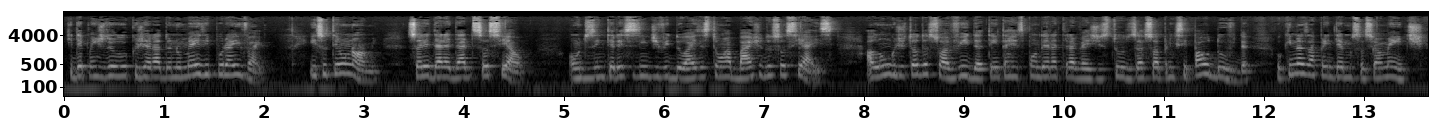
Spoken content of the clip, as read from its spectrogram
que depende do lucro gerado no mês e por aí vai. Isso tem um nome: solidariedade social onde os interesses individuais estão abaixo dos sociais. Ao longo de toda a sua vida, tenta responder através de estudos a sua principal dúvida: o que nós aprendemos socialmente?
